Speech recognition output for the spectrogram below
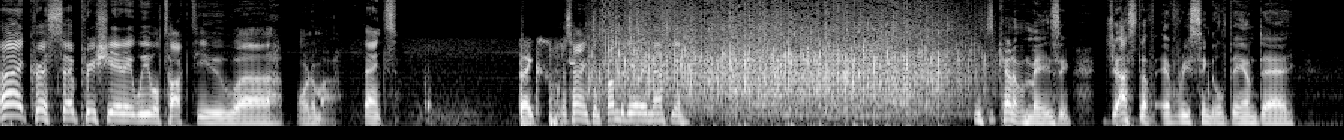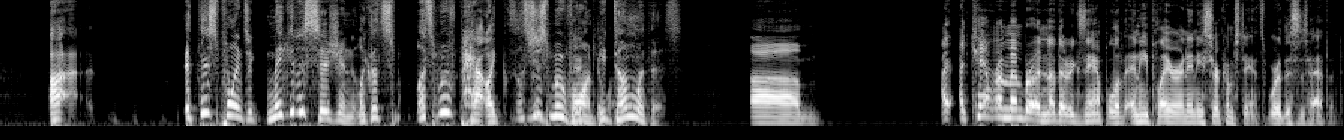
All right, Chris, I appreciate it. We will talk to you uh, more tomorrow. Thanks. Thanks. Chris Herrington from the Daily Memphian. It's kind of amazing. Just stuff every single damn day. Uh, at this point, like, make a decision. Like let's let's move past. Like let's just move on. Be done with this. Um, I, I can't remember another example of any player in any circumstance where this has happened.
